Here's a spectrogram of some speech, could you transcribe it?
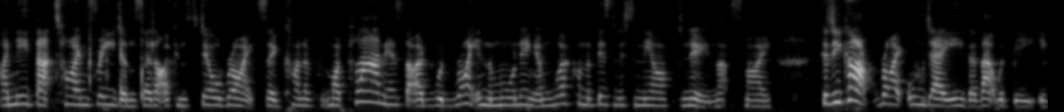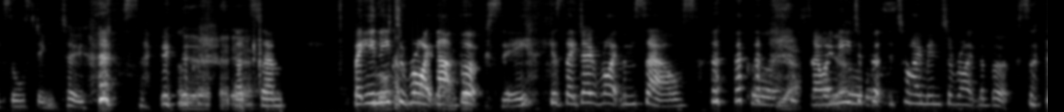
i need that time freedom so that i can still write so kind of my plan is that i would write in the morning and work on the business in the afternoon that's my because you can't write all day either that would be exhausting too so Yeah, yeah, yeah. that's um but you need to write that book see because they don't write themselves Of course. Yeah. so i Yeah. need to put the time in to write the books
